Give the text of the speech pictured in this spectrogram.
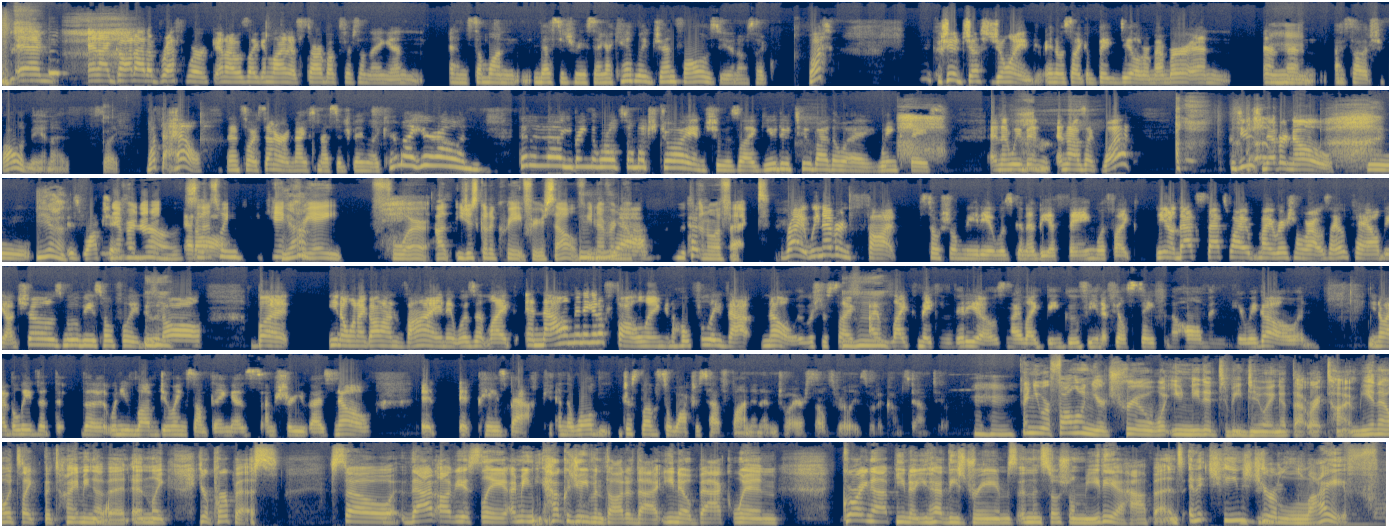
and and I got out of breath work and I was like in line at Starbucks or something, and and someone messaged me saying, I can't believe Jen follows you, and I was like, what? Because she had just joined, and it was like a big deal, remember? And and mm-hmm. then I saw that she followed me, and I was like, what the hell? And so I sent her a nice message being like, You're my hero and da da da, you bring the world so much joy. And she was like, You do too, by the way, wink face. And then we've been, and I was like, What? Because you just never know who yeah. is watching. You never know. so that's why you can't yeah. create for, uh, you just got to create for yourself. You never yeah. know who's going to affect. Right. We never thought social media was going to be a thing with like, you know, that's, that's why my original route was like, okay, I'll be on shows, movies, hopefully do mm-hmm. it all. But you know, when I got on Vine, it wasn't like, and now I'm going to get a following and hopefully that. No, it was just like, mm-hmm. I like making videos and I like being goofy and it feels safe in the home and here we go. And, you know, I believe that the, the when you love doing something, as I'm sure you guys know, it, it pays back and the world just loves to watch us have fun and enjoy ourselves really is what it comes down to. Mm-hmm. And you were following your true, what you needed to be doing at that right time. You know, it's like the timing of yeah. it and like your purpose. So that obviously, I mean, how could you even thought of that? You know, back when growing up, you know, you have these dreams and then social media happens and it changed mm-hmm. your life.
